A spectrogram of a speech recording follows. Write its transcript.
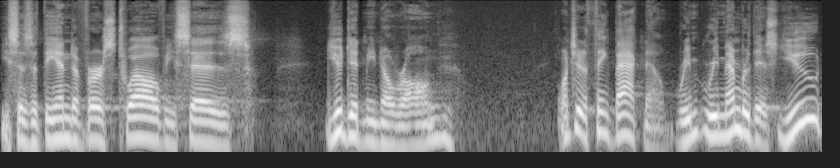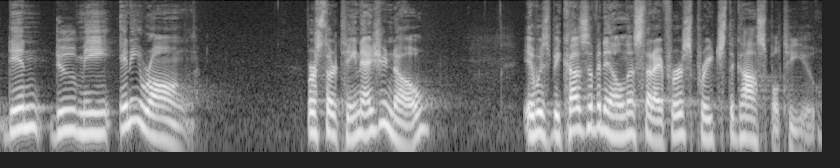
He says at the end of verse 12, he says, You did me no wrong. I want you to think back now. remember this. You didn't do me any wrong. Verse 13, as you know, it was because of an illness that I first preached the gospel to you.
